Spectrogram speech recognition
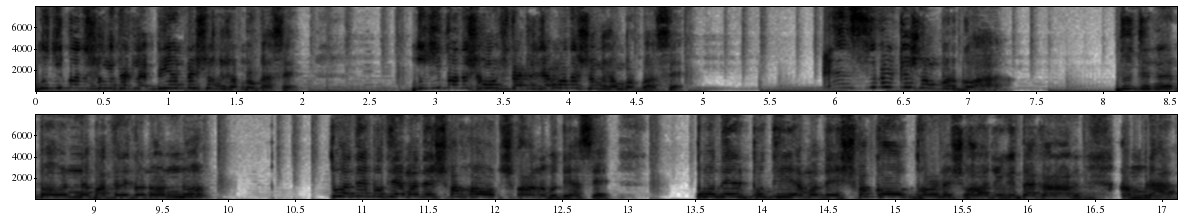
মুজিববাদের সঙ্গে থাকলে বিএনপির সঙ্গে সম্পর্ক আছে। মুজিববাদের সমস্যা থাকলে জামাতের সঙ্গে সম্পর্ক আছে। এনসিপির কি সম্পর্ক? আর দুই দিনের পাওয়ার না ভাতের কোনো অন্য তোমাদের প্রতি আমাদের সহ সহানুভূতি আছে। তোমাদের প্রতি আমাদের সকল ধরনের সহযোগিতা করার আমরা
